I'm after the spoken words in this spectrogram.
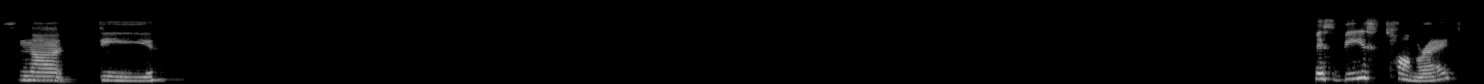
It's not D. Miss B's tongue, right?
